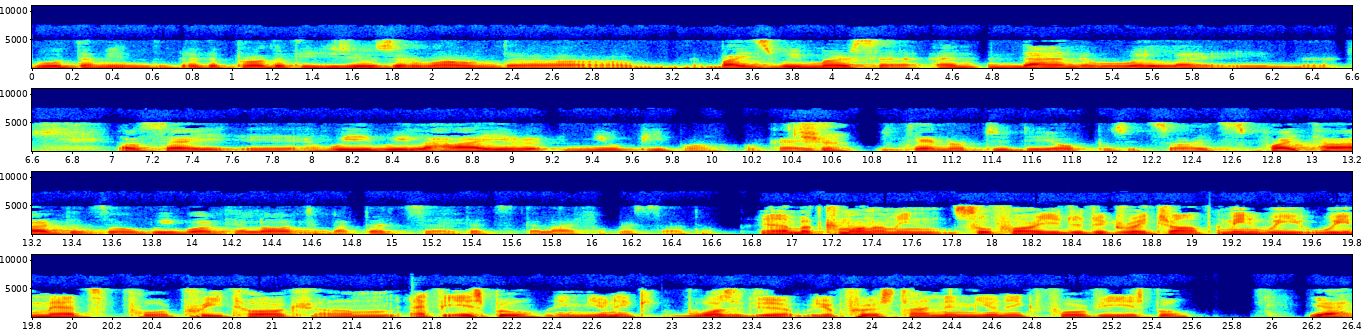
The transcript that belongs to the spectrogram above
good. I mean, the, the, product is used around uh, by swimmers, uh, and then we will, uh, in, uh, I'll say, uh, we will hire new people. Okay, sure. we cannot do the opposite. So it's quite hard. So we work a lot, but that's that's the life of a startup. Yeah, but come on. I mean, so far you did a great job. I mean, we we met for pre-talk um, at the ISPO in Munich. Was it your, your first time in Munich for the ISPO? Yeah,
